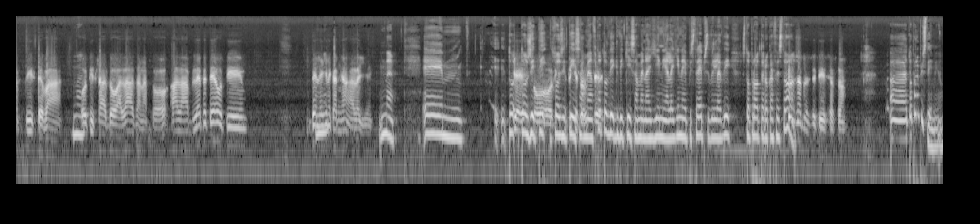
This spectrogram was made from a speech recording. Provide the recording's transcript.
19 πίστευα Ναι. ότι θα το αλλάζαν αυτό, αλλά βλέπετε ότι δεν Ναι. έγινε καμιά αλλαγή. Ναι. Ε, μ, ε, το, Και το, ζητή- το- το ζητήσαμε, και το- αυτό το διεκδικήσαμε να γίνει, αλλαγή να επιστρέψει δηλαδή στο πρώτερο καθεστώς; Ποιος να το ζητήσει αυτό; Ε, το Πανεπιστήμιο.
